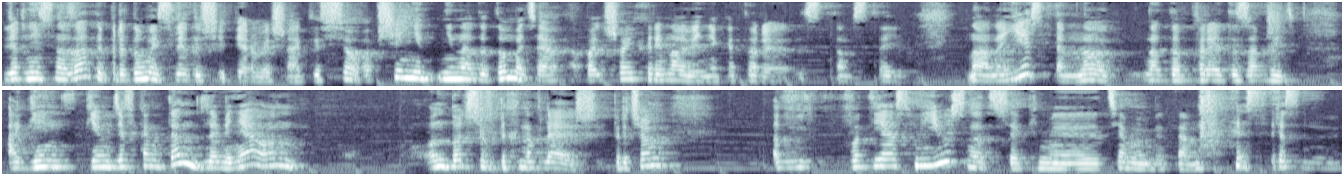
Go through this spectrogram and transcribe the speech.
вернись назад и придумай следующий первый шаг. И все, вообще не, не надо думать о, о большой хреновине, которая там стоит. Ну, она есть там, но надо про это забыть. А гейм, геймдев-контент для меня, он, он больше вдохновляющий. Причем вот я смеюсь над всякими темами, там, связанными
